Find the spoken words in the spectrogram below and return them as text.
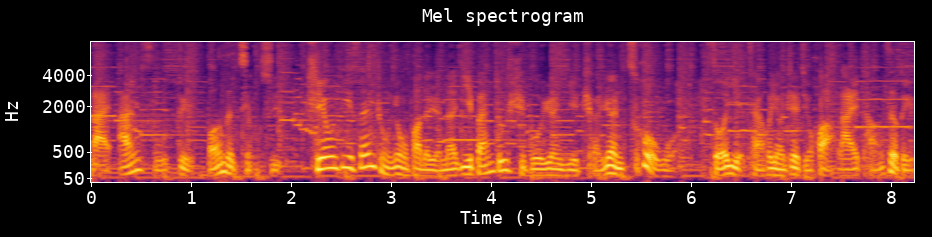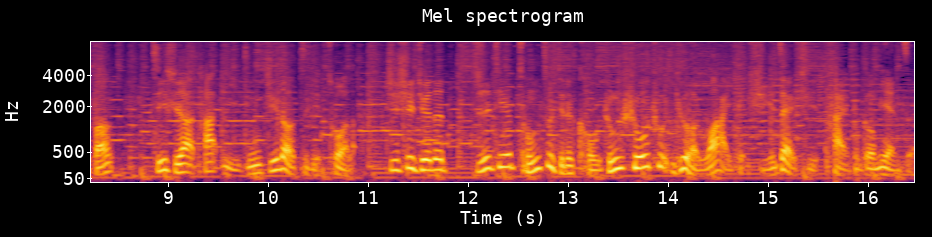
来安抚对方的情绪。使用第三种用法的人呢，一般都是不愿意承认错误，所以才会用这句话来搪塞对方。其实啊，他已经知道自己错了。只是觉得直接从自己的口中说出 "You're right" 实在是太不够面子，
